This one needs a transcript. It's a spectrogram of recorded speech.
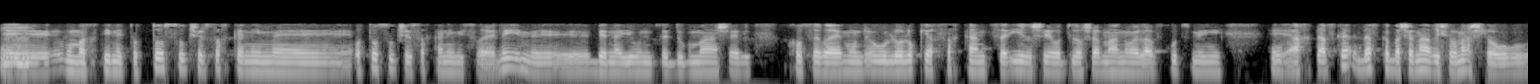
Mm-hmm. הוא מחתים את אותו סוג של שחקנים, אה, אותו סוג של שחקנים ישראלים. אה, בניון זה דוגמה של חוסר האמון, הוא לא לוקח שחקן צעיר שעוד לא שמענו עליו, חוץ מ... אך דווקא, דווקא בשנה הראשונה שלו,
